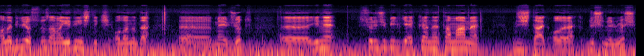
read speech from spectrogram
alabiliyorsunuz ama 7 inçlik olanı da e, mevcut. E, yine sürücü bilgi ekranı tamamen dijital olarak düşünülmüş.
